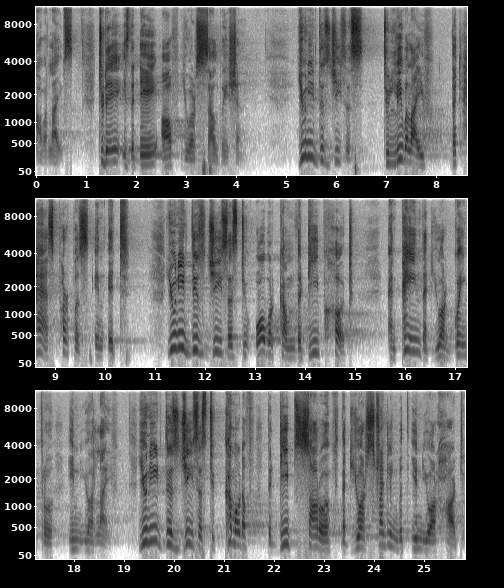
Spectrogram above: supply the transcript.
our lives. Today is the day of your salvation. You need this Jesus to live a life that has purpose in it. You need this Jesus to overcome the deep hurt and pain that you are going through in your life. You need this Jesus to come out of the deep sorrow that you are struggling with in your heart.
